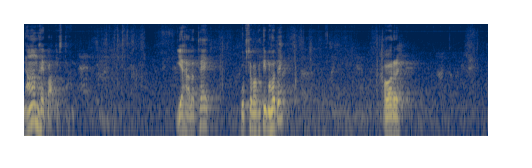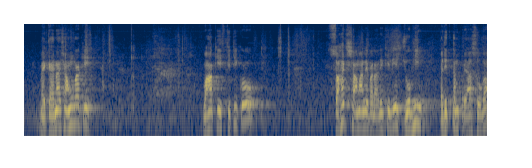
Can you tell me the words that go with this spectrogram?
नाम है पाकिस्तान। यह हालत है। उपसभापति महोदय, और मैं कहना चाहूँगा कि वहाँ की स्थिति को सहज सामान्य बनाने के लिए जो भी अधिकतम प्रयास होगा,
